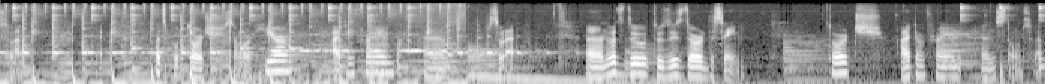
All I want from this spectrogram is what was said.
slab. Yeah. let's put torch somewhere here item frame Um, and slab and let's do to this door the same? Torch item frame and stone slab.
